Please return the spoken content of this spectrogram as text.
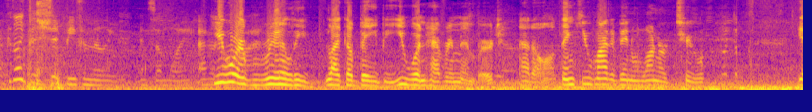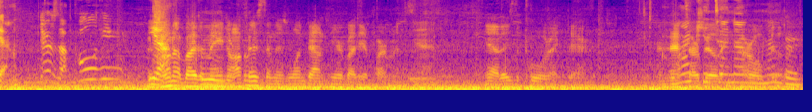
I feel like this should be familiar in some way. I don't You know were why. really like a baby. You wouldn't have remembered at all. I think you might have been one or two. Yeah. There's a pool here. There's Yeah. one up by the main Community pool. office, and there's one down here by the apartments. Yeah. Yeah, there's the pool right there. And that's Why our can't building. I not remember? building.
